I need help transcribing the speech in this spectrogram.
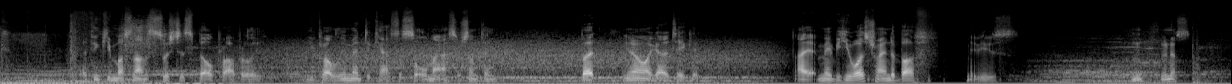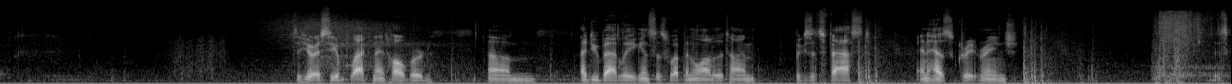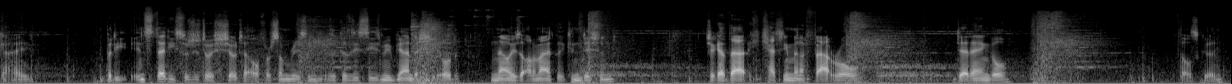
I think he must not have switched his spell properly. He probably meant to cast a soul mass or something. But, you know, I gotta take it. I Maybe he was trying to buff. Maybe he was... Hmm? Who knows? So here I see a Black Knight Halberd. Um, I do badly against this weapon a lot of the time because it's fast and has great range. This guy but he instead he switches to a Shotel for some reason. Is it because he sees me behind a shield? Now he's automatically conditioned. Check out that. Catching him in a fat roll. Dead angle. Feels good.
